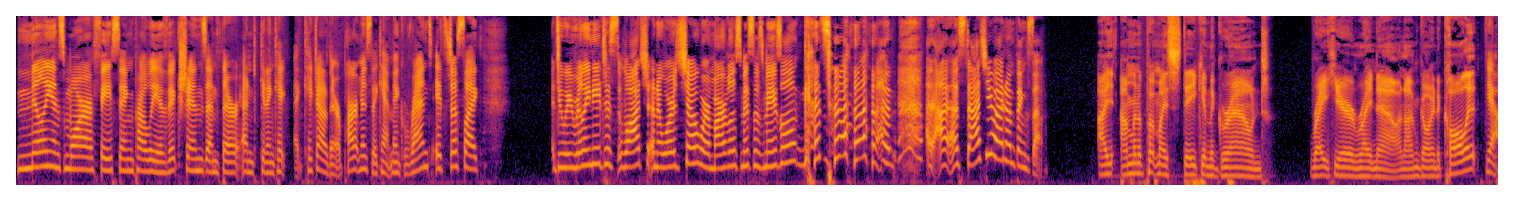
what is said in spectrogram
millions more are facing probably evictions and they're and getting kick, kicked out of their apartments. They can't make rent. It's just like, do we really need to watch an awards show where marvelous Mrs. Maisel gets a, a statue? I don't think so. I I'm gonna put my stake in the ground right here and right now, and I'm going to call it, Yeah.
